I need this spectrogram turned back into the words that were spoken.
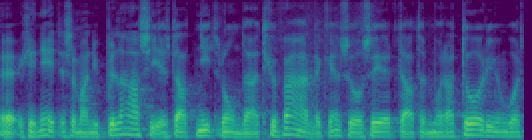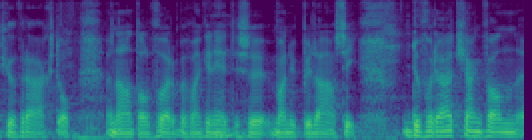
Uh, genetische manipulatie is dat niet ronduit gevaarlijk. Hè? Zozeer dat een moratorium wordt gevraagd op een aantal vormen van genetische manipulatie. De vooruitgang van uh,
